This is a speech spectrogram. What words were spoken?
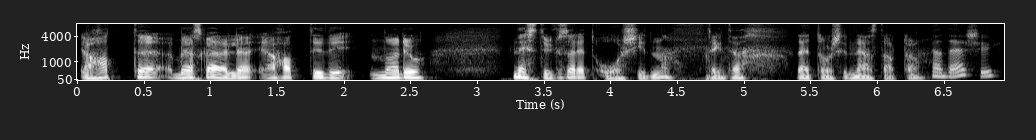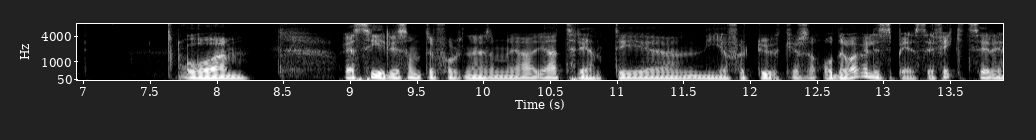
Jeg har hatt, eh, men jeg skal være ærlig, jeg har hatt i de, nå er det jo, neste uke så er det et år siden, da, tenkte jeg. Det er et år siden jeg starta. Ja, det er sjukt. Og, og jeg sier liksom til folk liksom, ja, jeg har trent i eh, 49 uker, så, og det var veldig spesifikt, sier de,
